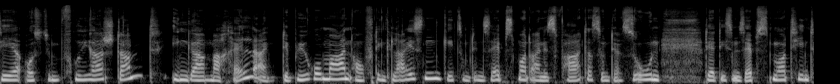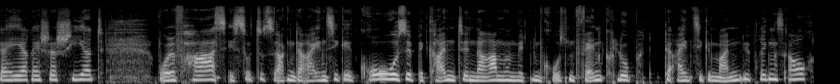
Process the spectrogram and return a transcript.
der aus dem Frühjahr stammt. Inga Machel, ein Debütroman auf den Gleisen, geht es um den Selbstmord eines Vaters und der Sohn, der diesem Selbstmord hinterher recherchiert. Wolf Haas ist sozusagen der einzige große bekannte Name mit einem großen Fanclub, der einzige Mann übrigens auch.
